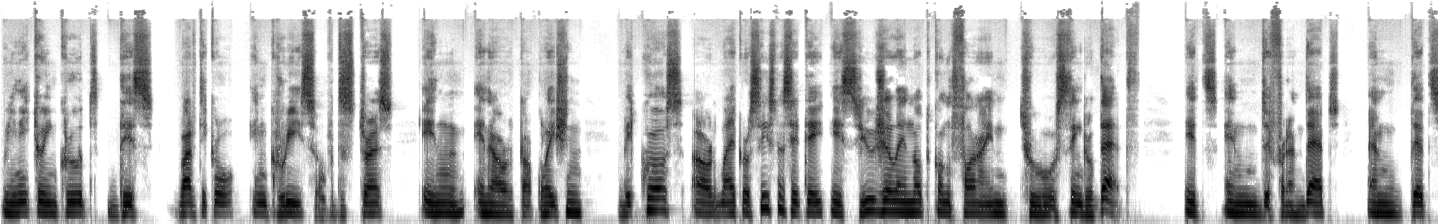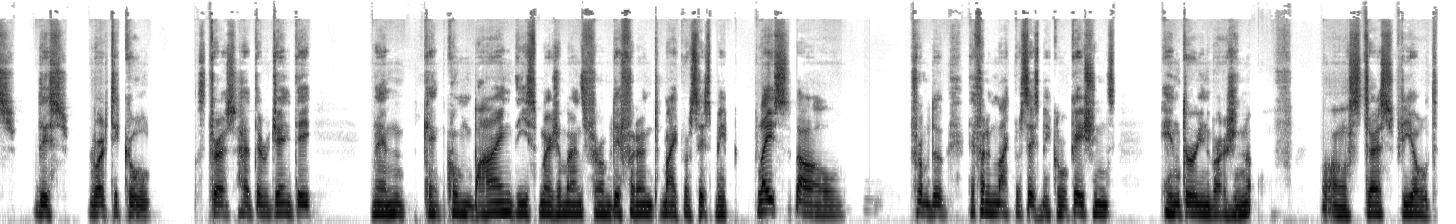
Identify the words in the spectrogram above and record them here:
we need to include this vertical increase of the stress in in our calculation because our microseismicity is usually not confined to single depth. It's in different depths, and that's this vertical stress heterogeneity then can combine these measurements from different microseismic place uh, from the different microseismic locations into inversion of stress field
